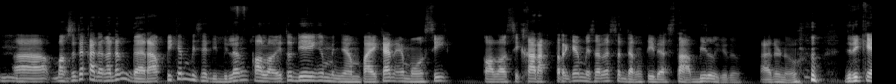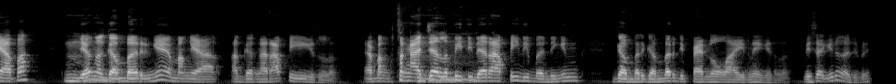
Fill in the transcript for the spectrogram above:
Hmm. Eh, maksudnya kadang-kadang nggak rapi kan bisa dibilang kalau itu dia ingin menyampaikan emosi kalau si karakternya misalnya sedang tidak stabil gitu. I don't know. Jadi kayak apa? Dia Hmm. ngegambarinnya emang ya agak nggak rapi gitu loh. Emang sengaja Hmm. lebih tidak rapi dibandingin gambar-gambar di panel lainnya gitu loh. Bisa gitu gak sih, Bri?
